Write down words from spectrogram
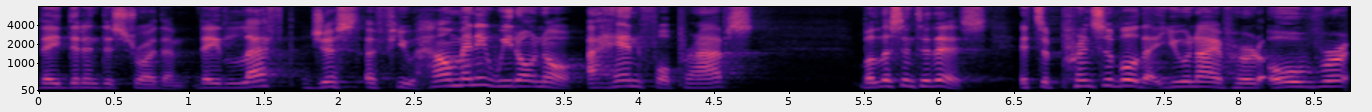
They didn't destroy them. They left just a few. How many? We don't know. A handful, perhaps. But listen to this it's a principle that you and I have heard over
